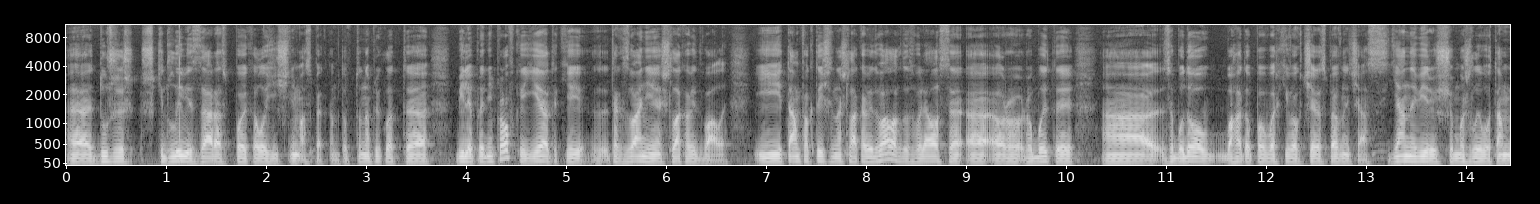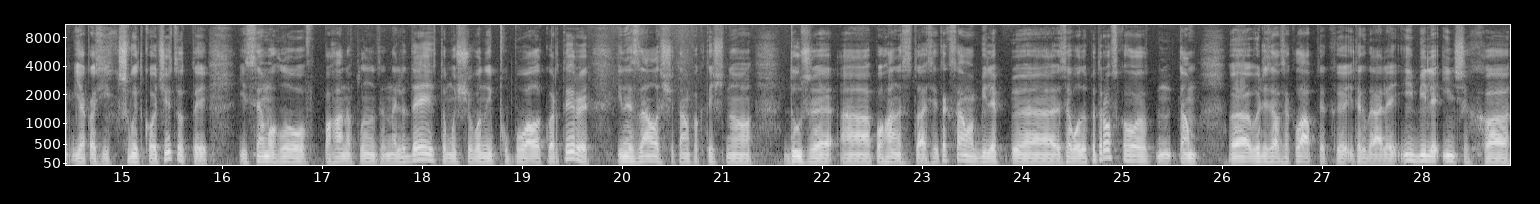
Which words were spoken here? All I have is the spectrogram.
е, дуже шкідливі зараз по екологічним аспектам. Тобто, наприклад, е, біля Придніпровки є такі е, так звані шлаковідвали, і там фактично на шлаковідвалах дозволялося е, робити е, забудову багатоповерхівок через певний час. Я не вірю, що можливо там якось їх швидко очистити, і це могло погано вплинути на людей, тому що вони купували квартири і не знали, що там фактично дуже е, погана ситуація. І так само біля е, заводу Петровського там е, вирізався клаптик і так далі. І біля інших е,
